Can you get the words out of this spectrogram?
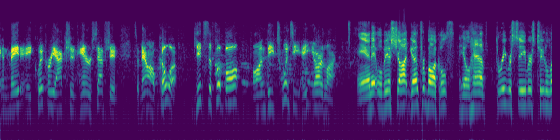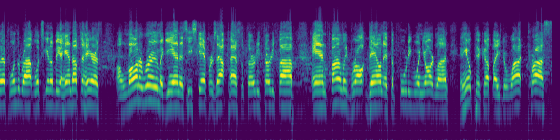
and made a quick reaction interception. So now Alcoa gets the football on the 28 yard line. And it will be a shotgun for Buckles. He'll have three receivers, two to left, one to right. Once again, it'll be a handoff to Harris. A lot of room again as he scampers out past the 30, 35, and finally brought down at the 41 yard line. And he'll pick up a Dwight Price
